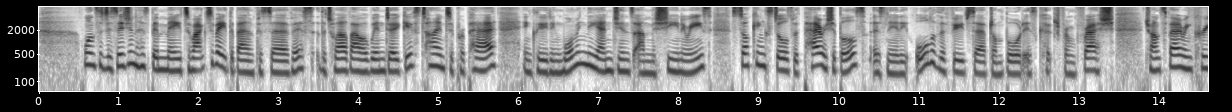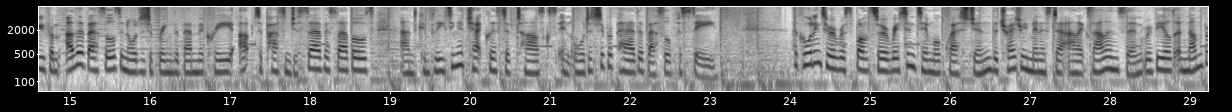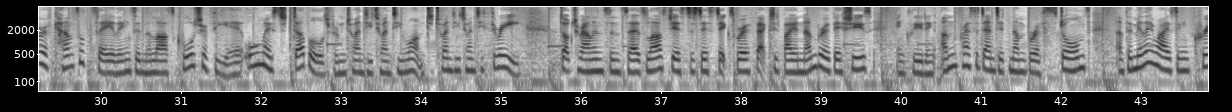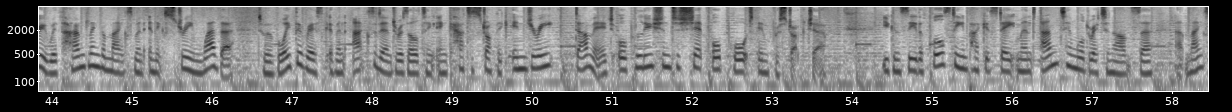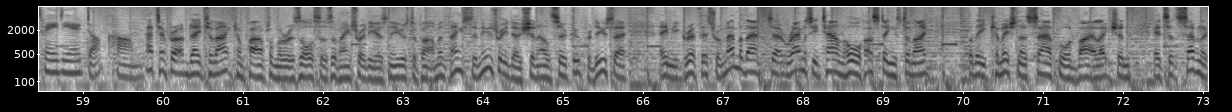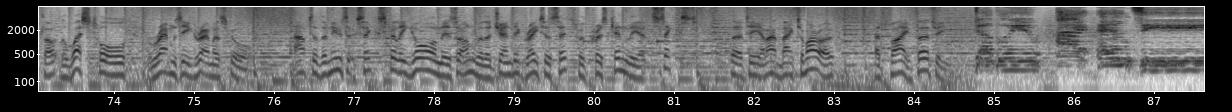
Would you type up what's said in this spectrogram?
Once a decision has been made to activate the Ben for service, the 12 hour window gives time to prepare, including warming the engines and machineries, stocking stores with perishables, as nearly all of the food served on board is cooked from fresh, transferring crew from other vessels in order to bring the Ben My Chree up to passenger service levels, and completing a checklist of tasks in order to prepare the vessel for sea. According to a response to a written Tynwald question, the Treasury Minister Alex Allinson revealed a number of cancelled sailings in the last quarter of the year almost doubled from 2021 to 2023. Dr. Allinson says last year's statistics were affected by a number of issues, including unprecedented number of storms and familiarising crew with handling the Manxman in extreme weather to avoid the risk of an accident resulting in catastrophic injury, damage, or pollution to ship or port infrastructure. You can see the full Steam Packet statement and Tynwald written answer at manxradio.com. That's it for Update Tonight, compiled from the resources of Manx Radio's news department. Thanks to newsreader Chanel Suku, producer Amy Griffiths. Remember that uh, Ramsey Town Hall hustings tonight for the Commissioner's South Ward by election. It's at 7 o'clock, the West Hall, Ramsey Grammar School. After the news at 6, Philly Gorn is on with Agenda Greatest Hits with Chris Kinley at 6.30 and I'm back tomorrow at 5.30. W I N T.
